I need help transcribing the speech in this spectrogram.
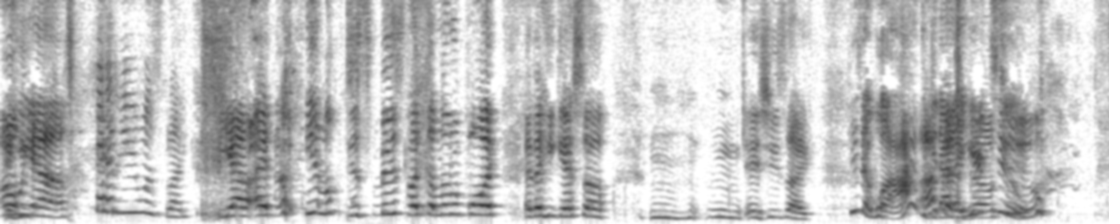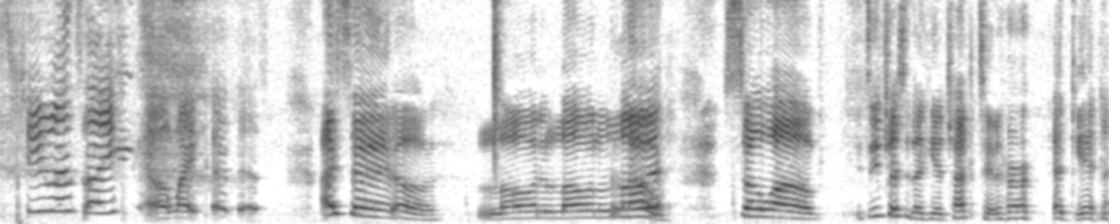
Oh he- yeah. And he was like, yeah, and he looked dismissed like a little boy. And then he gets up, mm, mm, and she's like, He said, "Well, I have to get out of here go too." She was like, oh my goodness. I said, oh, Lord, Lord, Lord. Lord. So, um, it's interesting that he attracted her again.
